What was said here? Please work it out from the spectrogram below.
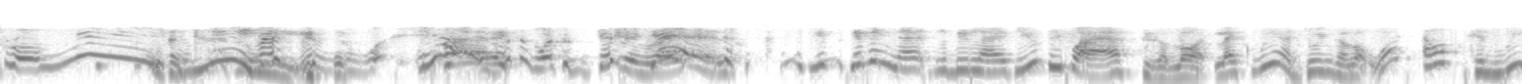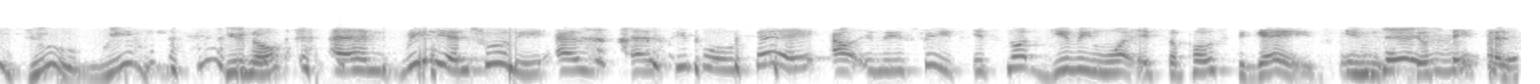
from me? Me. This is what, yeah, this is what it's giving, right? Yes. It's giving that to be like, you people are asking a lot. Like, we are doing a lot. What else can we do, really? You know? And really and truly, as as people say out in these streets, it's not giving what it's supposed to give in Yes. your statement.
